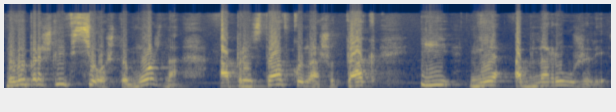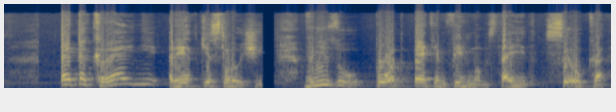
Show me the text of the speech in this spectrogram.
но вы прошли все, что можно, а приставку нашу так и не обнаружили. Это крайне редкий случай. Внизу под этим фильмом стоит ссылка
